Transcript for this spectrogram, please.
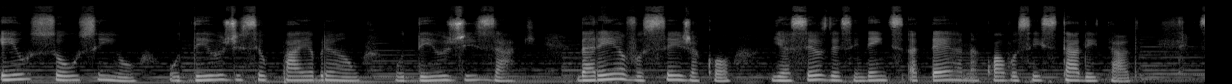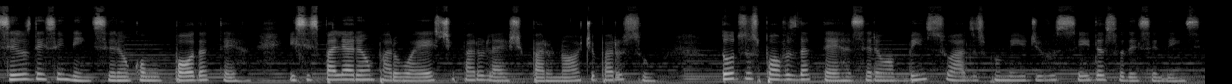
Eu sou o Senhor, o Deus de seu pai Abraão, o Deus de Isaque. Darei a você, Jacó, e a seus descendentes a terra na qual você está deitado. Seus descendentes serão como o pó da terra e se espalharão para o oeste, para o leste, para o norte e para o sul. Todos os povos da terra serão abençoados por meio de você e da sua descendência.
